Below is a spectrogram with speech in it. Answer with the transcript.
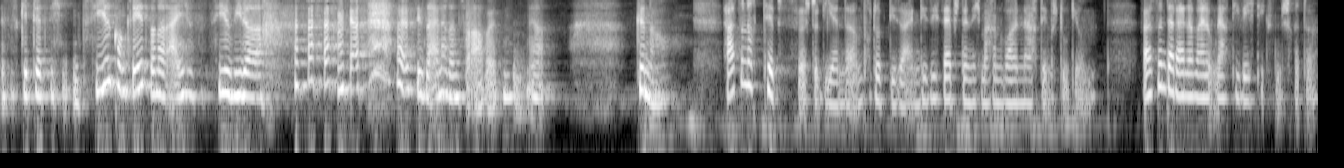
es gibt jetzt nicht ein Ziel konkret, sondern eigentlich ist das Ziel wieder als Designerin zu arbeiten. Ja, genau. Hast du noch Tipps für Studierende im Produktdesign, die sich selbstständig machen wollen nach dem Studium? Was sind da deiner Meinung nach die wichtigsten Schritte?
